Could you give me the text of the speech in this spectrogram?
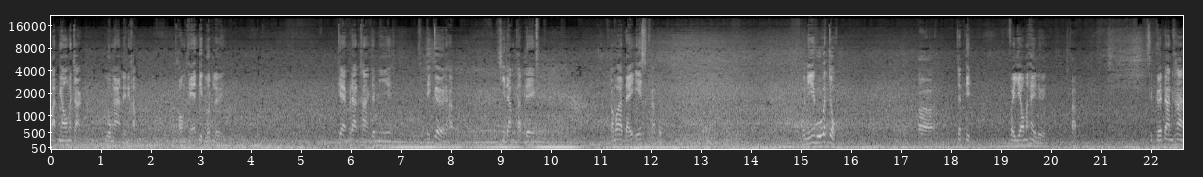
ปัดเงามาจากโรงงานเลยนะครับ ของแท้ติดรถเลย แก้มด้านข้างจะมีสติ๊กเกอร์นะครับ สีดำตัดแดงคำว่าไดเอสครับผมวันนี้หูกระจกจะติดไฟเลี้ยวมาให้เลยครับสเกิร์ตด้านข้าง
